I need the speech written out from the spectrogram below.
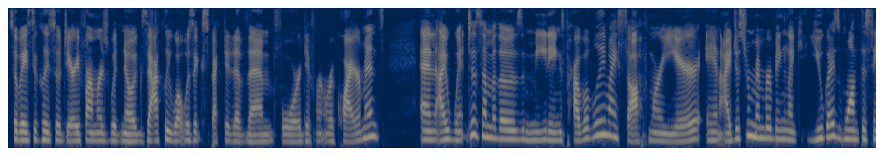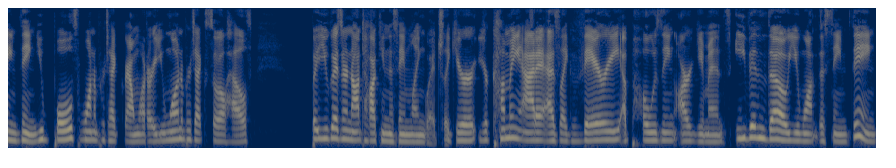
So basically, so dairy farmers would know exactly what was expected of them for different requirements. And I went to some of those meetings probably my sophomore year. And I just remember being like, you guys want the same thing. You both want to protect groundwater, you want to protect soil health but you guys are not talking the same language. Like you're you're coming at it as like very opposing arguments even though you want the same thing.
